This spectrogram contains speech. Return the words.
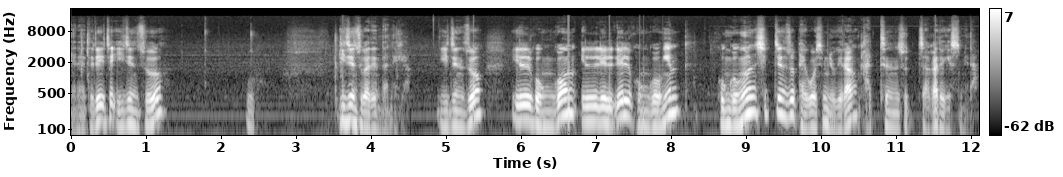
얘네들이 이제 이진수 우, 이진수가 된다는 얘기야. 이진수 100, 111, 00인 00은 10진수 156이랑 같은 숫자가 되겠습니다.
